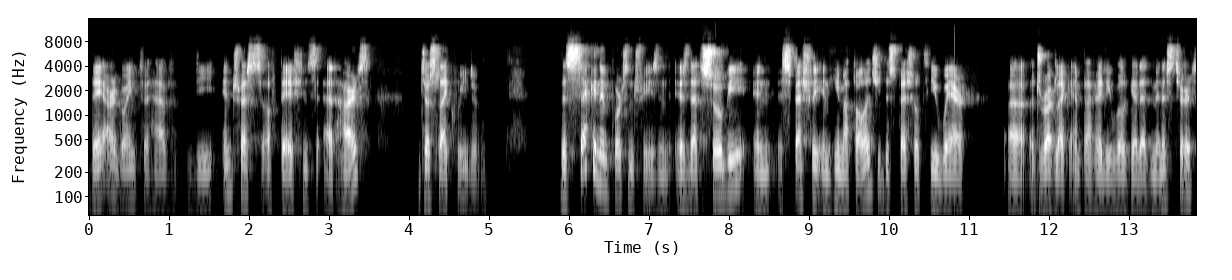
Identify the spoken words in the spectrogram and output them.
they are going to have the interests of patients at heart, just like we do. The second important reason is that Sobi, in, especially in hematology, the specialty where uh, a drug like Empaveli will get administered,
